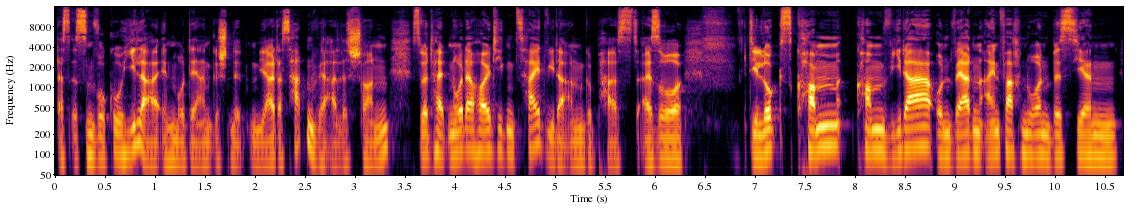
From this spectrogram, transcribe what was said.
Das ist ein Vokuhila in modern geschnitten. Ja, das hatten wir alles schon. Es wird halt nur der heutigen Zeit wieder angepasst. Also die Looks kommen, kommen wieder und werden einfach nur ein bisschen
